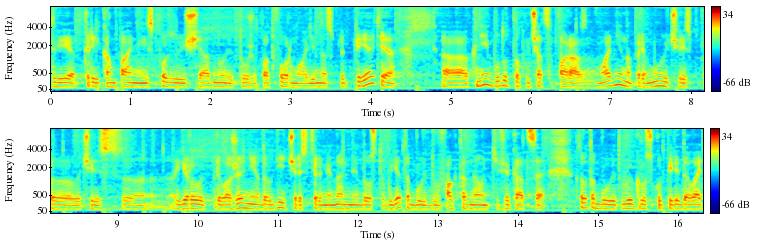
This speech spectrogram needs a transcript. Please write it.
две-три компании, использующие одну и ту же платформу 1С предприятия, к ней будут подключаться по-разному. Одни напрямую через, э, через э, ярлык приложения, другие через терминальный доступ. Где-то будет двухфакторная аутентификация, кто-то будет выгрузку передавать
